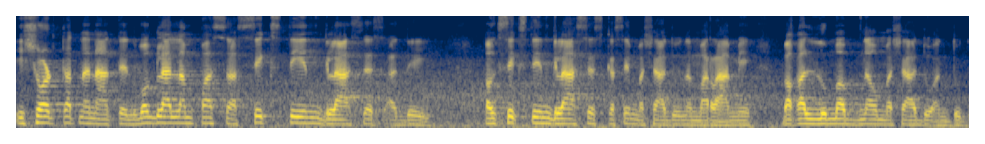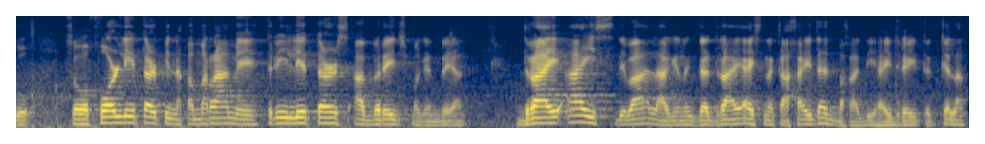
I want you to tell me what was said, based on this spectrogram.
i-shortcut na natin. Huwag lalampas sa 16 glasses a day. Pag 16 glasses kasi masyado na marami. Baka lumabnaw masyado ang dugo. So 4 liter pinakamarami, 3 liters average, maganda yan. Dry ice, di ba? Lagi nagda-dry ice, nakakaedad, baka dehydrated ka lang.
